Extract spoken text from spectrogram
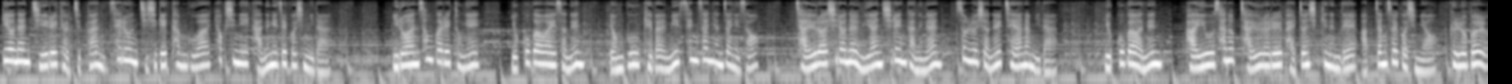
깨어난 지혜를 결집한 새로운 지식의 탐구와 혁신이 가능해질 것입니다. 이러한 성과를 통해 요코가와에서는 연구, 개발 및 생산 현장에서 자율화 실현을 위한 실행 가능한 솔루션을 제안합니다. 요코가와는 바이오 산업 자율화를 발전시키는 데 앞장설 것이며 글로벌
